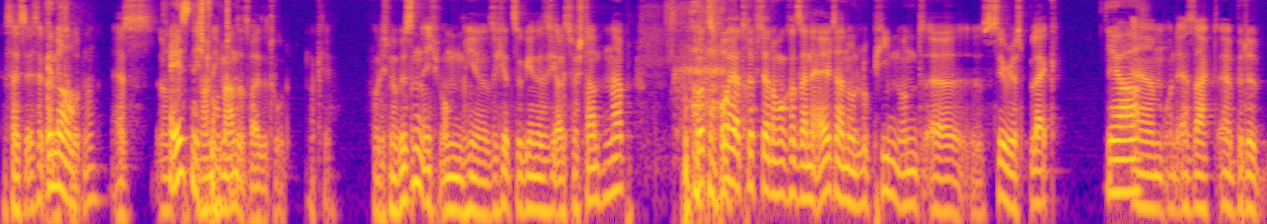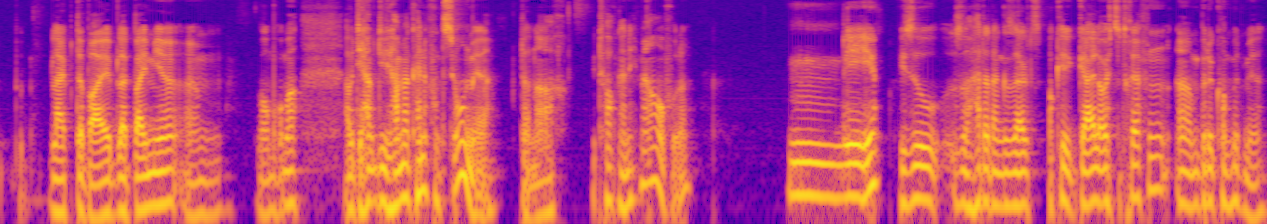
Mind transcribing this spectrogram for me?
Das heißt, er ist ja gar Genau. nicht tot, ne? Er ist, Er ist nicht noch nicht tot. mal ansatzweise tot. Okay. Wollte ich nur wissen, ich, um hier sicher zu gehen, dass ich alles verstanden habe. Kurz vorher trifft er noch mal kurz seine Eltern und Lupin und äh, Sirius Black. Ja, Ähm, und er sagt, äh, bitte bleib dabei, bleib bei mir, ähm, warum auch immer. Aber die haben, die haben ja keine Funktion mehr danach. Die tauchen ja nicht mehr auf, oder? nee. Wieso so hat er dann gesagt, okay, geil euch zu treffen, ähm, bitte kommt mit mir.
